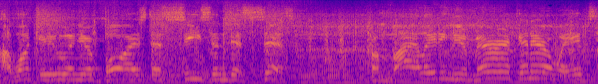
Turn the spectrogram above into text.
I want you and your boys to cease and desist from violating the American airwaves,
